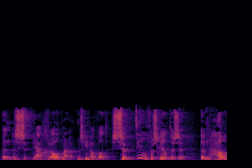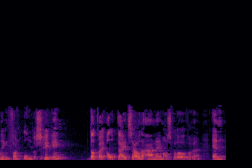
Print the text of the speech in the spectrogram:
Een, een, ja, groot, maar misschien ook wat subtiel verschil tussen een houding van onderschikking. Dat wij altijd zouden aannemen als gelovigen. En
